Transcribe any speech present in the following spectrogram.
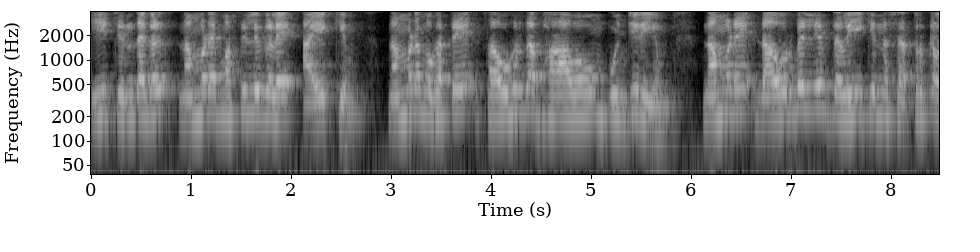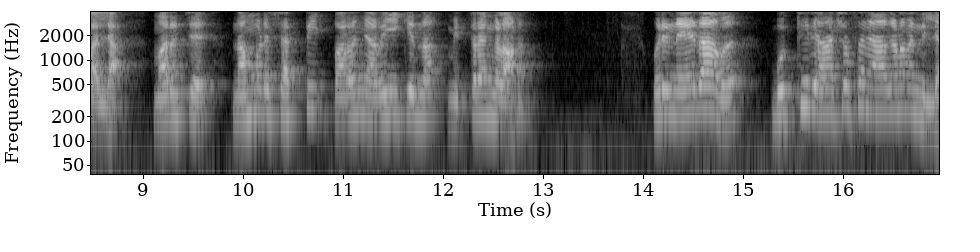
ഈ ചിന്തകൾ നമ്മുടെ മസിലുകളെ അയക്കും നമ്മുടെ മുഖത്തെ സൗഹൃദഭാവവും പുഞ്ചിരിയും നമ്മുടെ ദൗർബല്യം തെളിയിക്കുന്ന ശത്രുക്കളല്ല. മറിച്ച് നമ്മുടെ ശക്തി പറഞ്ഞറിയിക്കുന്ന മിത്രങ്ങളാണ്. ഒരു നേതാവ് ബുദ്ധി രാക്ഷസനാകണമെന്നില്ല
